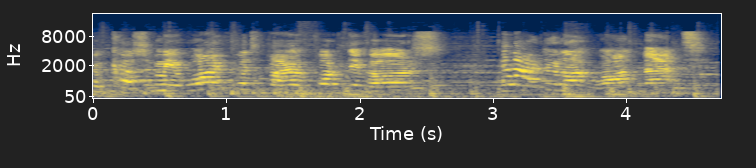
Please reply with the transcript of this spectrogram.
because my wife would file for divorce and I do not want that.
